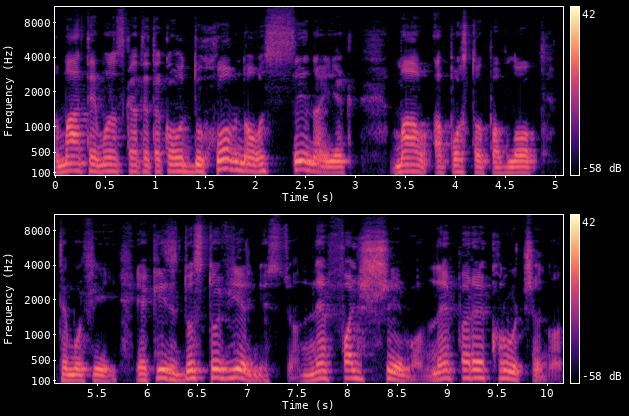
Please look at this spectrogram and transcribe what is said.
мати, можна сказати, такого духовного сина, як мав апостол Павло Тимофій, який з достовірністю, не фальшиво, не перекручено,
